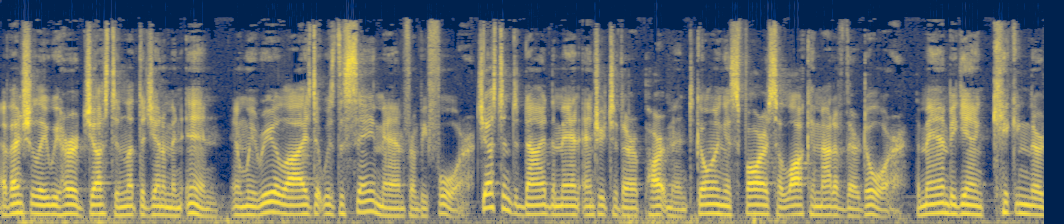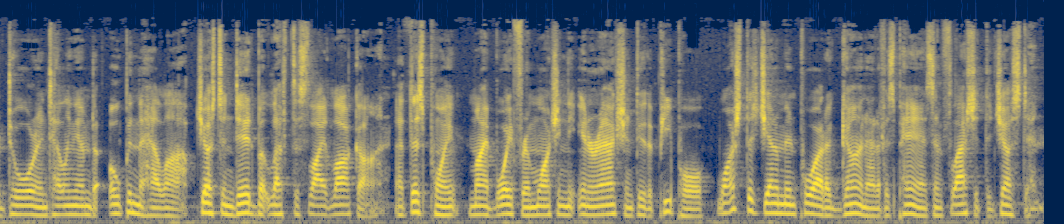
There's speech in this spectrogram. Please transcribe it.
Eventually, we heard Justin let the gentleman in, and we realized it was the same man from before. Justin denied the man entry to their apartment, going as far as to lock him out of their door. The man began kicking their door and telling them to open the hell up. Justin did, but left the slide lock on. At this point, my boyfriend, watching the interaction through the peephole, watched this gentleman pull out a gun out of his pants and flash it to Justin.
